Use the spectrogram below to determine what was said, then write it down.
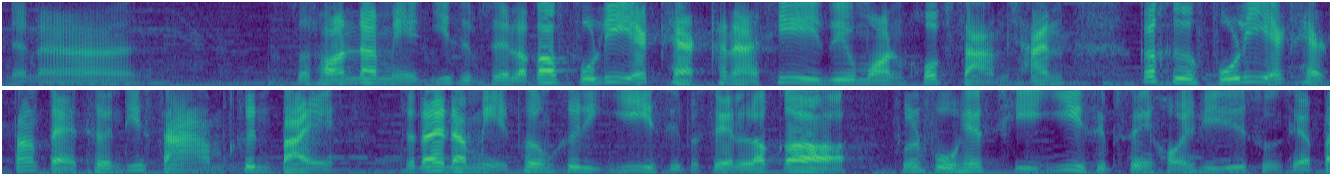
เดี๋ยวนะสะท้อนดาเมจ20%แล้วก็ Fully Attack ขณะที่ดิวมอนครบ 3 ชั้น ก็คือ Fully Attack ตั้งแต่เทิร์นที่ 3 ขึ้นไป จะได้ดาเมจเพิ่มขึ้นอีก 20%แล้วก็ฟื้นฟู HP 20%ของ HP ที่สูญเสียไป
